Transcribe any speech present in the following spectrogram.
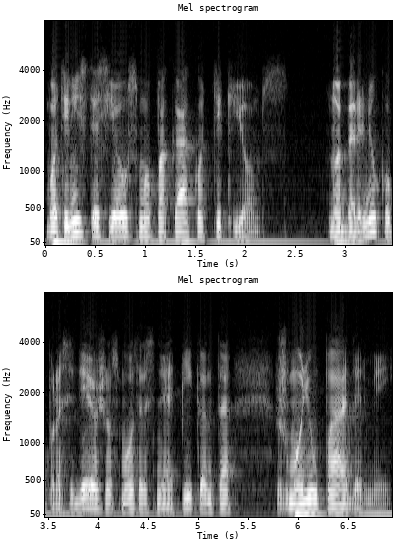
Motinystės jausmo pakako tik joms. Nuo berniukų prasidėjo šios moters neapykanta žmonių padermiai.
